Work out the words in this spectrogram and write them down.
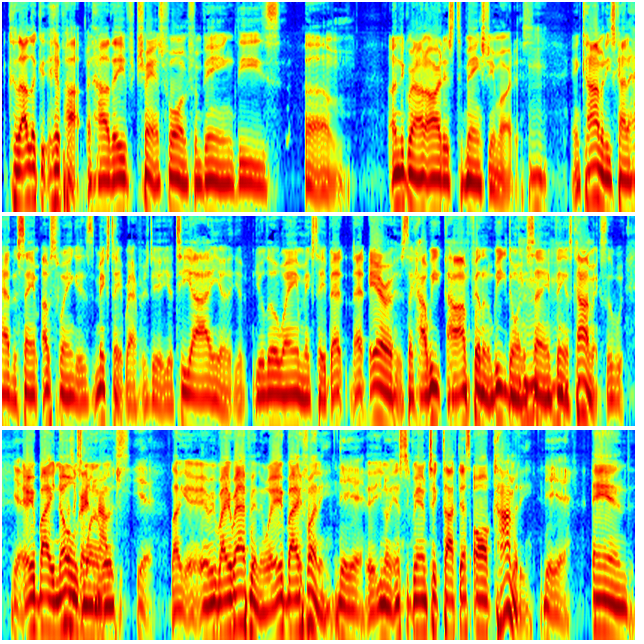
because I look at hip hop and how they've transformed from being these um, underground artists to mainstream artists. Mm-hmm. And comedies kind of had the same upswing as mixtape rappers did. Your T.I., your, your your Lil Wayne mixtape. That that era is like how we how I'm feeling. We doing the same thing as comics. So we- Mm-hmm. Yeah. everybody knows one of analogy. us. Yeah. Like everybody rapping and everybody funny. Yeah, yeah. Uh, You know, Instagram, TikTok. That's all comedy Yeah, yeah. and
